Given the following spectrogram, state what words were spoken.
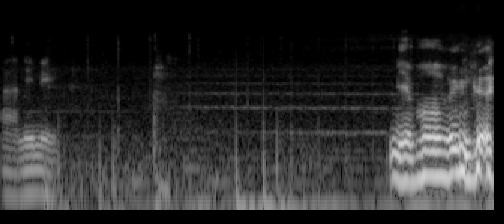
อ่านี่หนึ่งเมียพ่อมึงเลย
